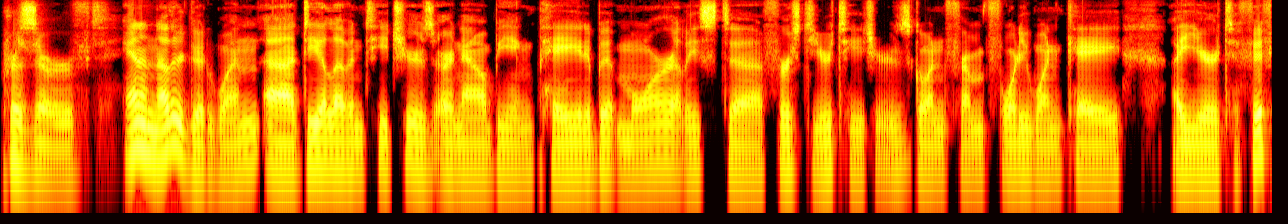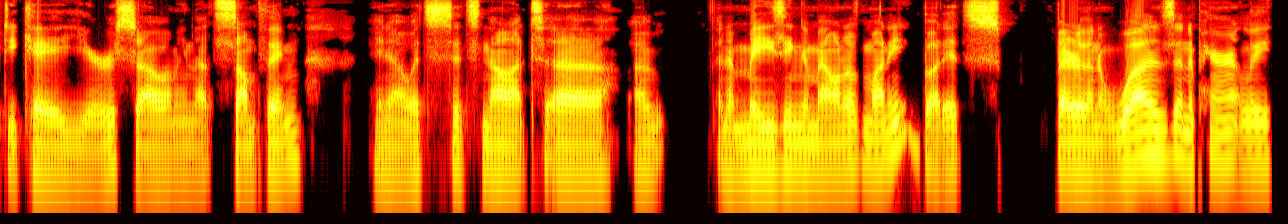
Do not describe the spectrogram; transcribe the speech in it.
preserved. And another good one, uh, D11 teachers are now being paid a bit more, at least uh, first year teachers, going from 41k a year to 50k a year. So I mean that's something. You know, it's it's not uh, a, an amazing amount of money, but it's better than it was. And apparently,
